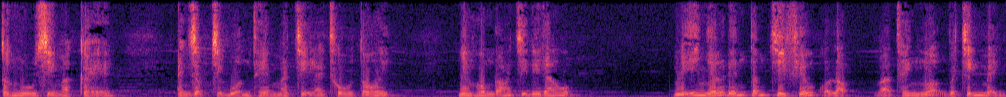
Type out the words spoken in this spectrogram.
Tôi ngu gì mà kể Anh Dục chỉ buồn thêm mà chị lại thù tôi Nhưng hôm đó chị đi đâu Mỹ nhớ đến tấm chi phiếu của Lộc và thấy ngượng với chính mình.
